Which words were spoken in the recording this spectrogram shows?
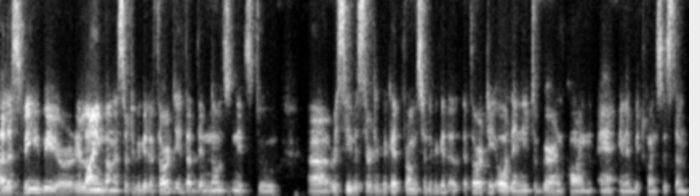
LSB, we are relying on a certificate authority that the nodes needs to uh, receive a certificate from a certificate authority, or they need to burn coin uh, in a Bitcoin system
